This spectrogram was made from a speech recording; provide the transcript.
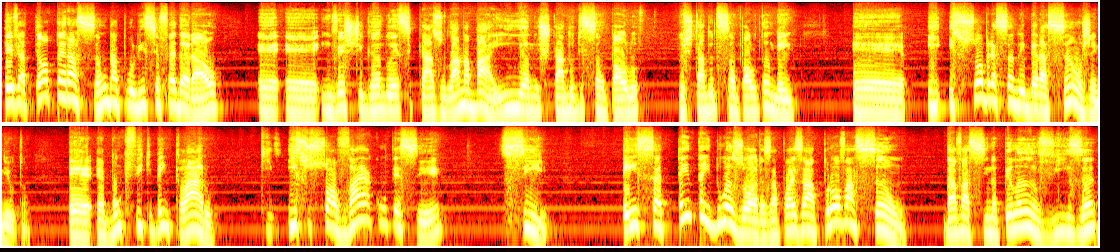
Teve até operação da Polícia Federal é, é, investigando esse caso lá na Bahia, no estado de São Paulo, no estado de São Paulo também. É, e, e, sobre essa liberação, Genilton, é, é bom que fique bem claro que isso só vai acontecer se em 72 horas após a aprovação da vacina pela Anvisa,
